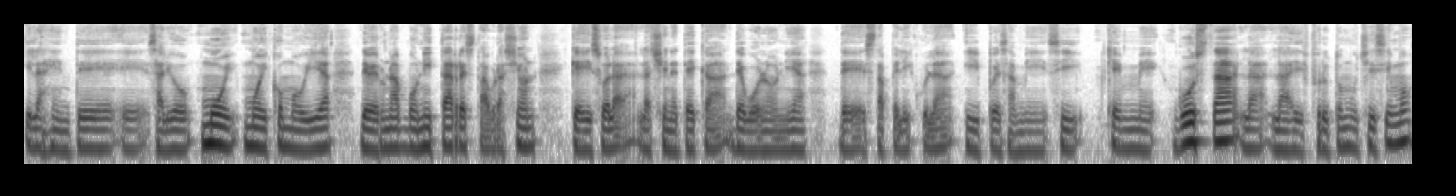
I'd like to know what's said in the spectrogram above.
y la gente eh, salió muy, muy conmovida de ver una bonita restauración que hizo la, la Cineteca de Bolonia de esta película y pues a mí sí que me gusta, la, la, disfruto muchísimo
